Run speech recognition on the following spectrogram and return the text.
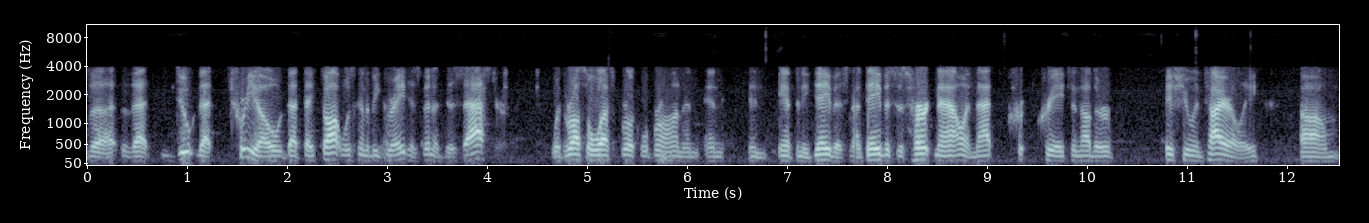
the, that do, that trio that they thought was going to be great has been a disaster with Russell Westbrook, LeBron, and, and, and Anthony Davis. Now Davis is hurt now, and that cr- creates another issue entirely. Um,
